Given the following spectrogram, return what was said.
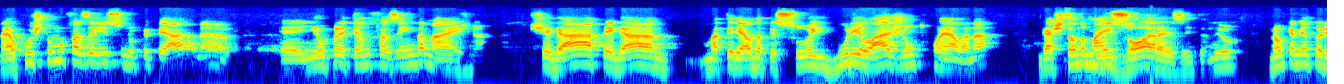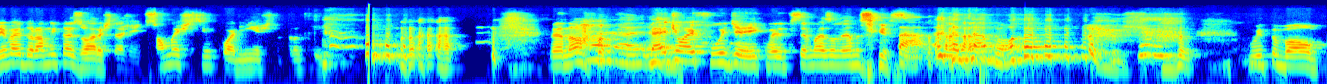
Né? Eu costumo fazer isso no PPA, né? É, e eu pretendo fazer ainda mais, né? Chegar, pegar material da pessoa e burilar junto com ela, né? Gastando mais horas, entendeu? Não que a mentoria vai durar muitas horas, tá, gente? Só umas cinco horinhas, tá tranquilo. não, é não? Ai, ai. Pede um iFood aí, que vai ser mais ou menos isso. Tá, tá bom. muito bom.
